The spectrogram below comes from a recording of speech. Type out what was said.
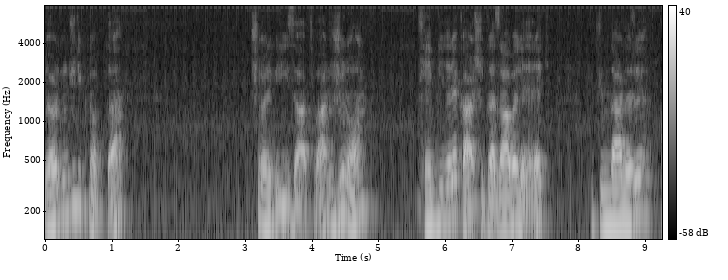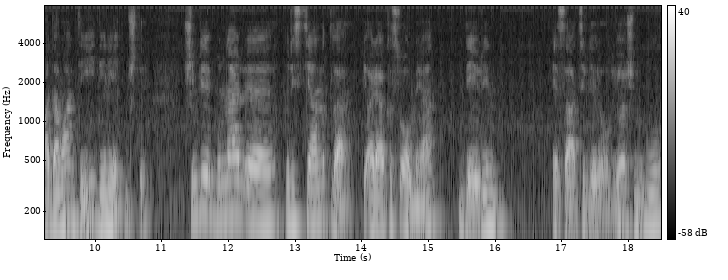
Dördüncü dipnotta şöyle bir izahat var. Junon tebliğlere karşı gazaba gelerek hükümdarları Adamante'yi deli etmişti. Şimdi bunlar e, Hristiyanlıkla bir alakası olmayan devrin esatirleri oluyor. Şimdi bu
